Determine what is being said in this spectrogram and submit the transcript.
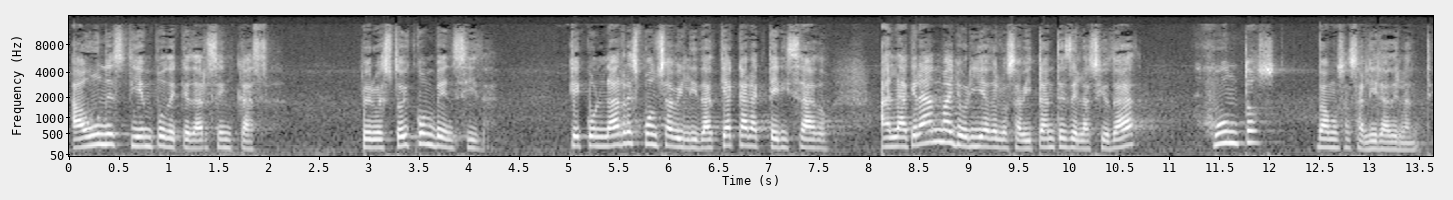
Aún es tiempo de quedarse en casa, pero estoy convencida que con la responsabilidad que ha caracterizado a la gran mayoría de los habitantes de la ciudad, juntos vamos a salir adelante.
